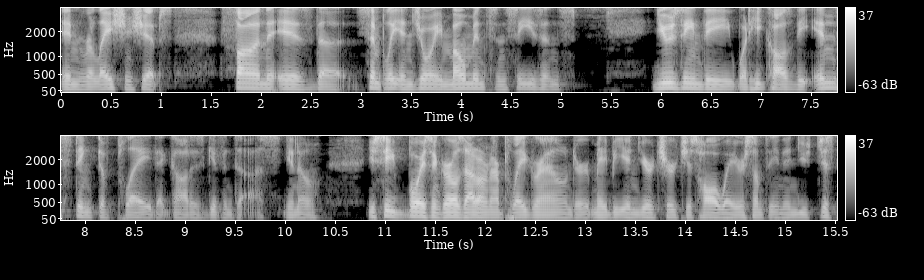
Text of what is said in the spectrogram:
in relationships Fun is the simply enjoying moments and seasons, using the what he calls the instinct of play that God has given to us. You know, you see boys and girls out on our playground or maybe in your church's hallway or something, and you just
